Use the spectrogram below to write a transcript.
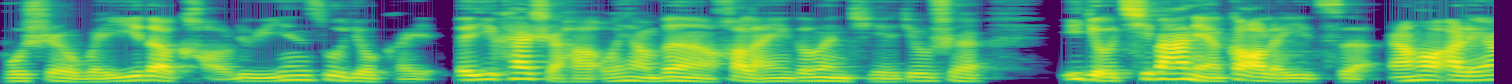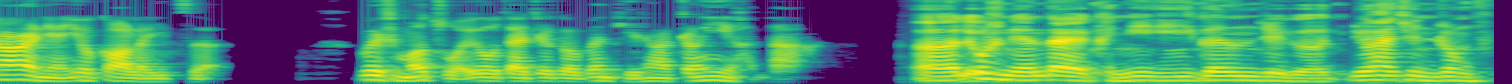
不是唯一的考虑因素就可以。那一开始哈，我想问浩然一个问题，就是。一九七八年告了一次，然后二零二二年又告了一次，为什么左右在这个问题上争议很大？呃，六十年代肯尼迪跟这个约翰逊政府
